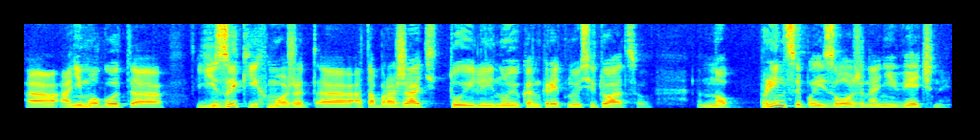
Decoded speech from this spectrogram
Они могут язык их может э, отображать ту или иную конкретную ситуацию, но принципы изложены, они вечны,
